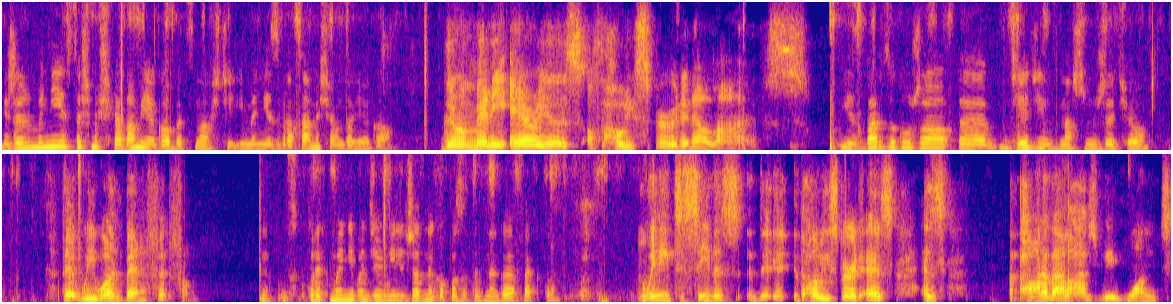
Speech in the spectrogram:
Jeżeli my nie jesteśmy świadomi Jego obecności i my nie zwracamy się do Niego, there are many areas of the Holy Spirit in our lives jest bardzo dużo e, dziedzin w naszym życiu, that we won't benefit from. z których my nie będziemy mieli żadnego pozytywnego efektu. We need to see this, the, the Holy Spirit, as, as a part of our lives we want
